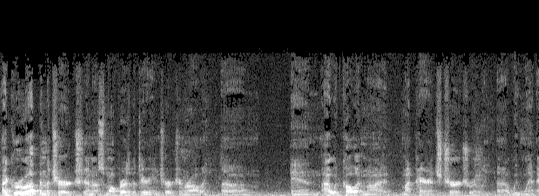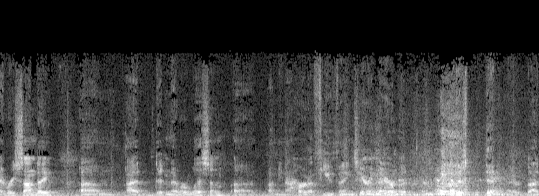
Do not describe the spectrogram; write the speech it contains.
I grew up in the church in a small Presbyterian church in Raleigh, um, and I would call it my my parents' church. Really, uh, we went every Sunday. Um, I didn't ever listen. Uh, I mean, I heard a few things here and there, but I just didn't. I,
